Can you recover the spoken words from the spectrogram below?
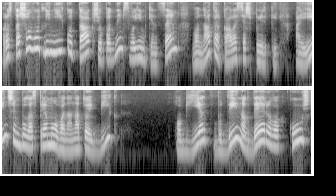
розташовують лінійку так, щоб одним своїм кінцем вона торкалася шпильки, а іншим була спрямована на той бік об'єкт, будинок, дерево, кущ,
